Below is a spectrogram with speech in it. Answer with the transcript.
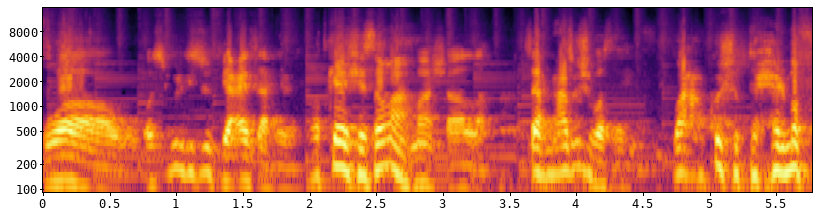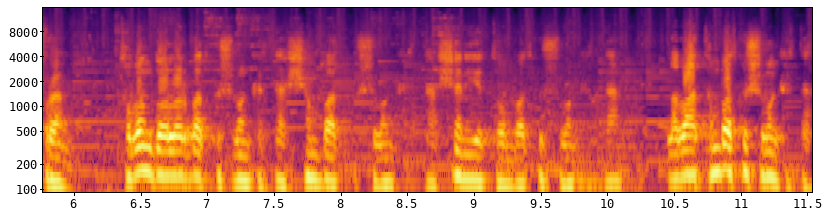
واو اسبوعك في عايز صاحبي waad ka heshay sooma ما شاء الله صح ما عاد وش بصير waxaan ku shubtay xidhmo furan toban doolar baad ku shuban kartaa shan baad ku shuban kartaa shan iyo toban baad ku shuban kartaa labaatan baad ku shuban kartaa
